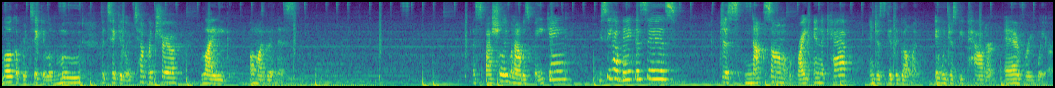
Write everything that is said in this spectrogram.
look, a particular mood, particular temperature. Like, oh my goodness. especially when I was baking. You see how big this is? Just knock some right in the cap and just get the going. It would just be powder everywhere.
